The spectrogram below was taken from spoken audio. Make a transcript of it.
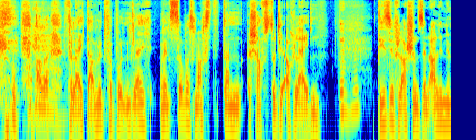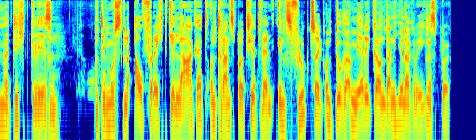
Aber vielleicht damit verbunden gleich, wenn du sowas machst, dann schaffst du dir auch Leiden. Mhm. Diese Flaschen sind alle nicht mehr dicht gewesen. Und die mussten aufrecht gelagert und transportiert werden ins Flugzeug und durch Amerika und dann hier nach Regensburg.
